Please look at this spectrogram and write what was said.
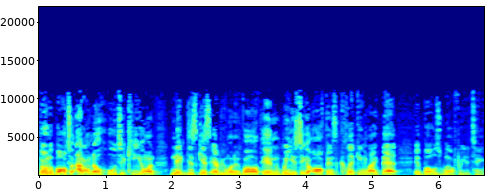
throw the ball to. I don't know who to key on. Nick just gets everyone involved. And when you see an offense clicking like that, it bodes well for your team.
